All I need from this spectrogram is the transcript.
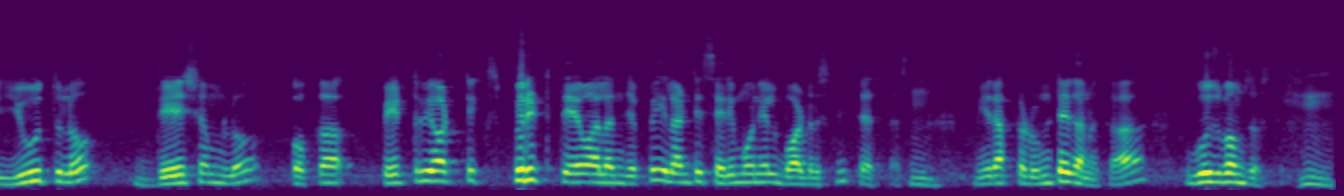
యూత్లో దేశంలో ఒక పేట్రియాటిక్ స్పిరిట్ తేవాలని చెప్పి ఇలాంటి సెరిమోనియల్ బార్డర్స్ని తెస్తారు. సార్. మీరు అక్కడ ఉంటే గనక గూజ్ బంప్స్ వస్తాయి. హ్మ్.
